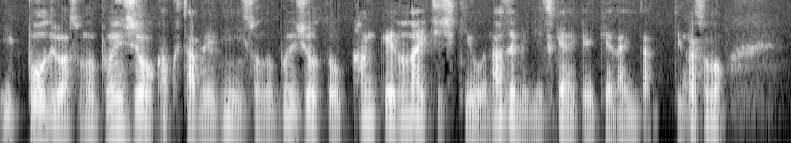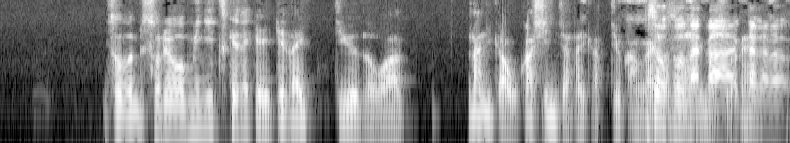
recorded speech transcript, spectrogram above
一方ではその文章を書くために、その文章と関係のない知識をなぜ身につけなきゃいけないんだっていうか、その、その、それを身につけなきゃいけないっていうのは何かおかしいんじゃないかっていう考え方そうそう、なんか。だから、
